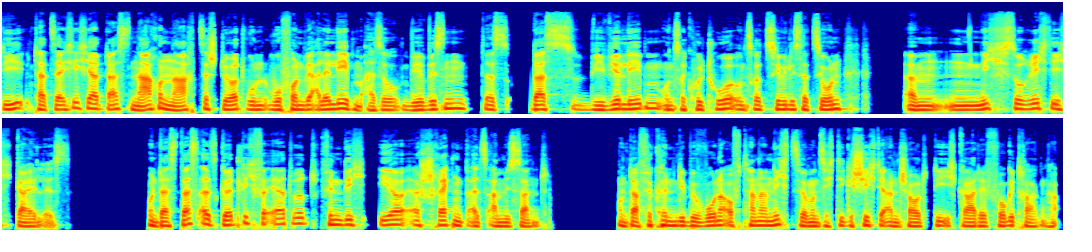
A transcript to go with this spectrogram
die tatsächlich ja das nach und nach zerstört, wo, wovon wir alle leben. Also wir wissen, dass das, wie wir leben, unsere Kultur, unsere Zivilisation ähm, nicht so richtig geil ist. Und dass das als göttlich verehrt wird, finde ich eher erschreckend als amüsant. Und dafür können die Bewohner auf Tanna nichts, wenn man sich die Geschichte anschaut, die ich gerade vorgetragen habe.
